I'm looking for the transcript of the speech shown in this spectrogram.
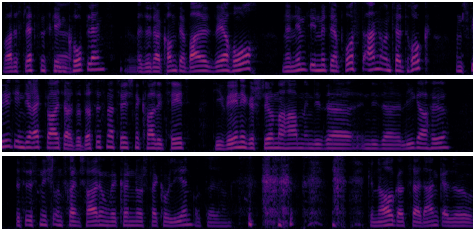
War das letztens gegen ja. Koblenz? Also da kommt der Ball sehr hoch und er nimmt ihn mit der Brust an unter Druck und spielt ihn direkt weiter. Also das ist natürlich eine Qualität, die wenige Stürmer haben in dieser, in dieser Liga-Höhe. Es ist nicht unsere Entscheidung, wir können nur spekulieren. Gott sei Dank. genau, Gott sei Dank. Also,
